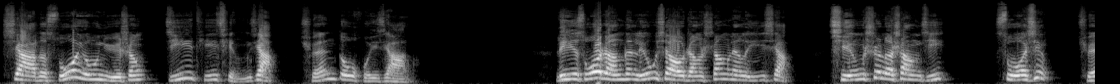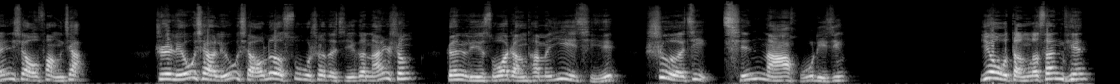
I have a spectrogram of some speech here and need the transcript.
吓得所有女生集体请假，全都回家了。李所长跟刘校长商量了一下，请示了上级，索性全校放假，只留下刘小乐宿舍的几个男生跟李所长他们一起设计擒拿狐狸精。又等了三天，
